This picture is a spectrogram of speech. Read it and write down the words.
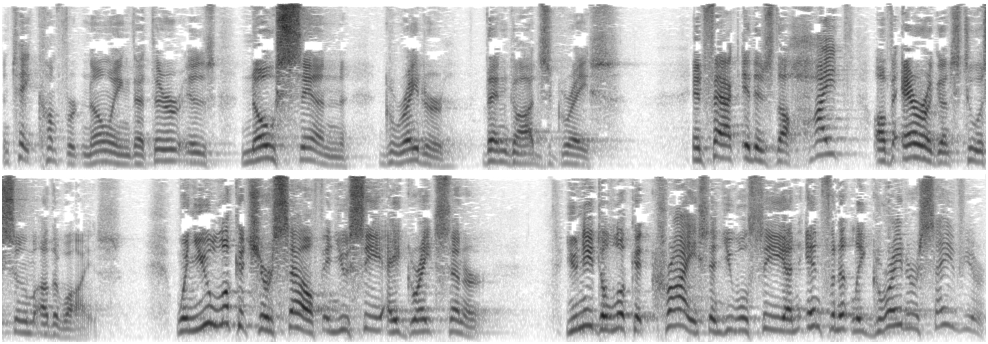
And take comfort knowing that there is no sin greater than God's grace. In fact, it is the height of arrogance to assume otherwise. When you look at yourself and you see a great sinner, you need to look at Christ and you will see an infinitely greater Savior.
